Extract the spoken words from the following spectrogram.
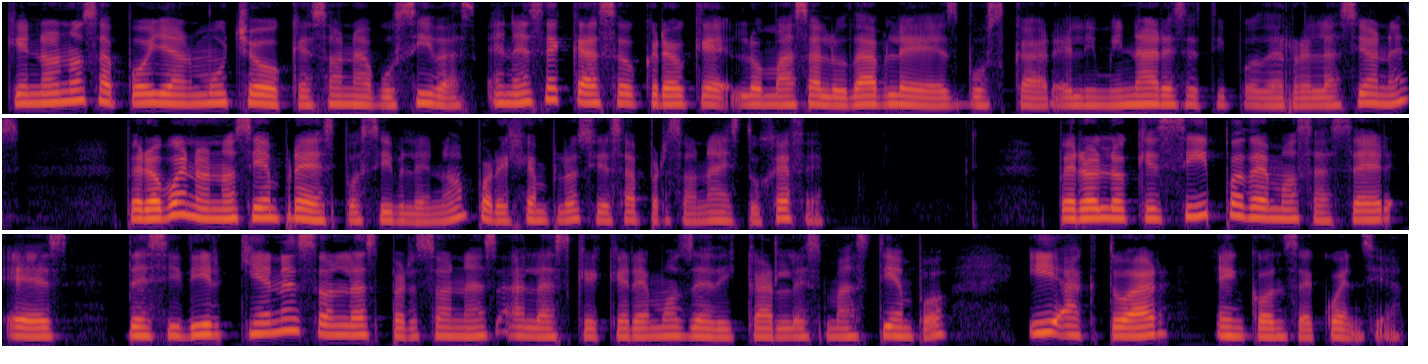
que no nos apoyan mucho o que son abusivas. En ese caso creo que lo más saludable es buscar eliminar ese tipo de relaciones. Pero bueno, no siempre es posible, ¿no? Por ejemplo, si esa persona es tu jefe. Pero lo que sí podemos hacer es decidir quiénes son las personas a las que queremos dedicarles más tiempo y actuar en consecuencia.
